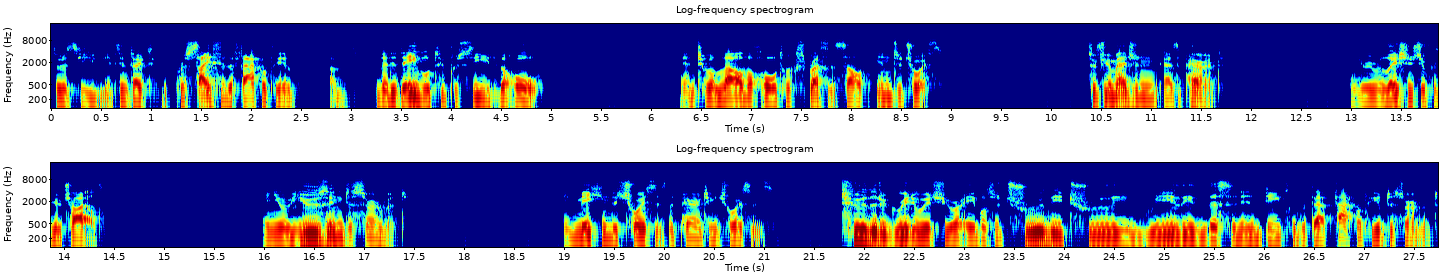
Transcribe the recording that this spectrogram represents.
So it's, it's in fact precisely the faculty of, of that is able to perceive the whole and to allow the whole to express itself into choice. So if you imagine as a parent and you're in relationship with your child and you're using discernment in making the choices, the parenting choices, to the degree to which you are able to truly, truly, really listen in deeply with that faculty of discernment,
